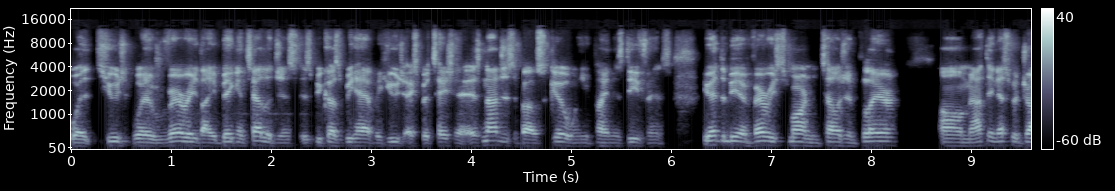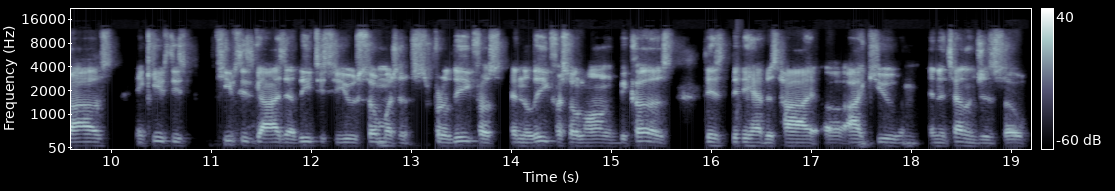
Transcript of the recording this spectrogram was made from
with huge, with very like big intelligence. Is because we have a huge expectation. It's not just about skill when you're playing this defense. You have to be a very smart and intelligent player. Um, and I think that's what drives and keeps these keeps these guys that lead TCU so much for the league for in the league for so long because this, they have this high uh, IQ and, and, intelligence. So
